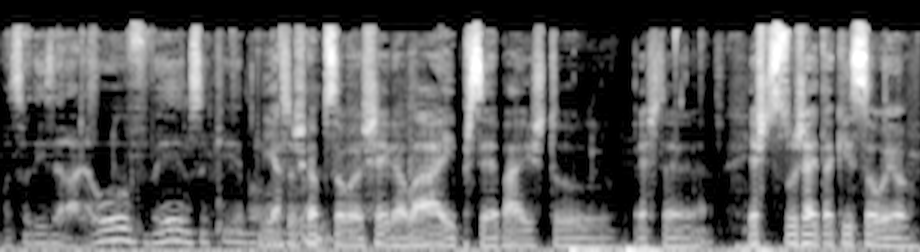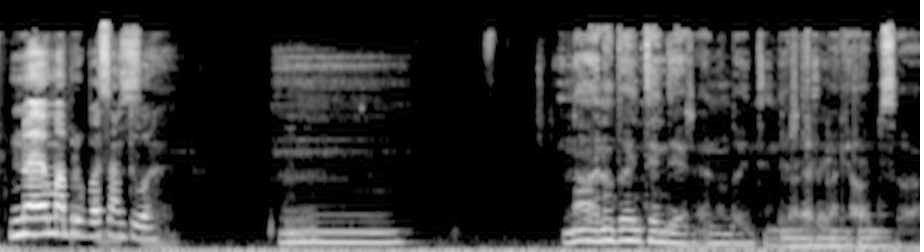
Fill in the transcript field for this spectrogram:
vou só dizer, olha, ouve, vê, não sei o quê. Blá, e achas que a pessoa chega lá e percebe, ah, isto, esta, este sujeito aqui sou eu? Não é uma preocupação não tua? Hum, não, eu não dou a entender. Eu não dou a entender. Não dás a entender. Pessoa.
